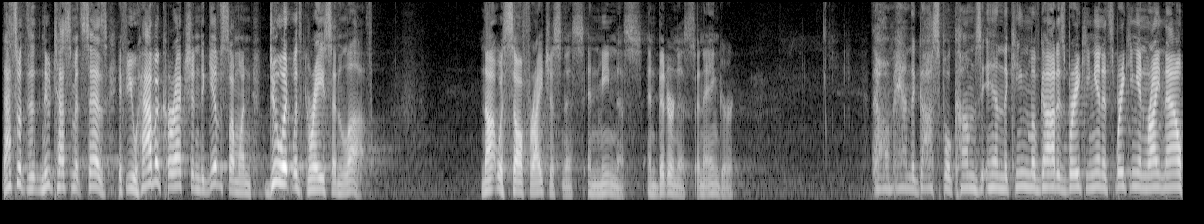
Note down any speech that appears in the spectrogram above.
That's what the New Testament says. If you have a correction to give someone, do it with grace and love, not with self righteousness and meanness and bitterness and anger oh man, the gospel comes in. The kingdom of God is breaking in. It's breaking in right now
